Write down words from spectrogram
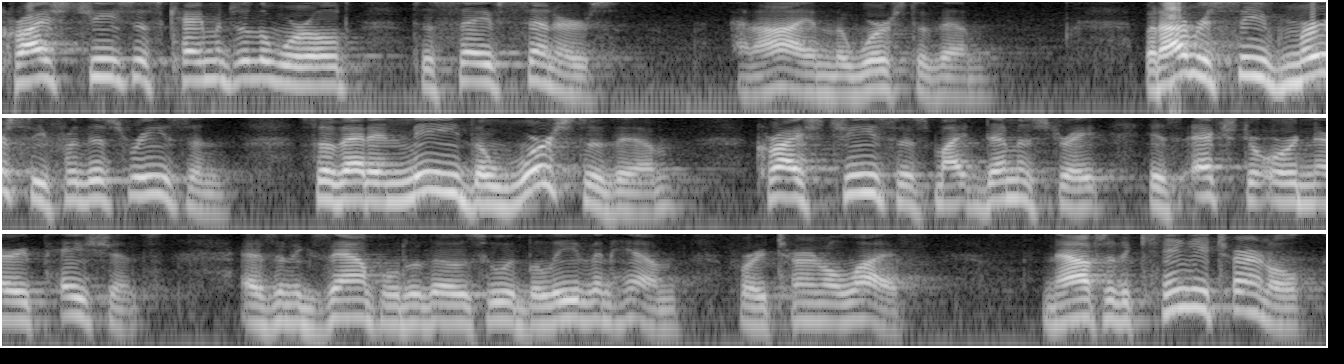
Christ Jesus came into the world to save sinners, and I am the worst of them. But I received mercy for this reason, so that in me, the worst of them, Christ Jesus might demonstrate his extraordinary patience as an example to those who would believe in him for eternal life. Now to the King eternal,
